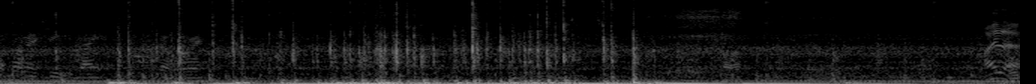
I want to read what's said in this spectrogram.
I'm not gonna shoot you, mate. Don't worry. Hi there.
